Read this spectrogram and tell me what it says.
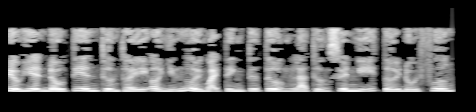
Biểu hiện đầu tiên thường thấy ở những người ngoại tình tư tưởng là thường xuyên nghĩ tới đối phương.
